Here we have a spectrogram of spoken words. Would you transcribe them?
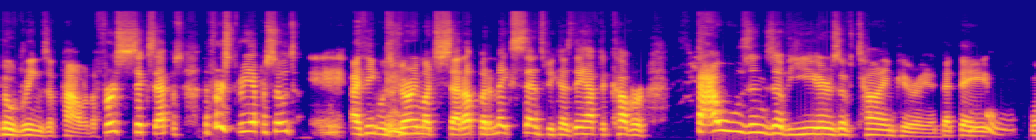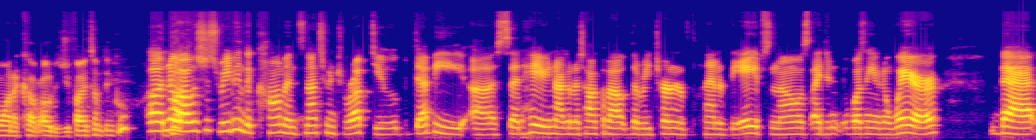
the Rings of Power. The first six episodes, the first three episodes, I think was very much set up, but it makes sense because they have to cover thousands of years of time period that they Ooh. want to cover. Oh, did you find something cool? Uh, no, But- I was just reading the comments, not to interrupt you. Debbie uh, said, "Hey, you're not going to talk about the Return of the Planet of the Apes," and I was, I didn't, wasn't even aware that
